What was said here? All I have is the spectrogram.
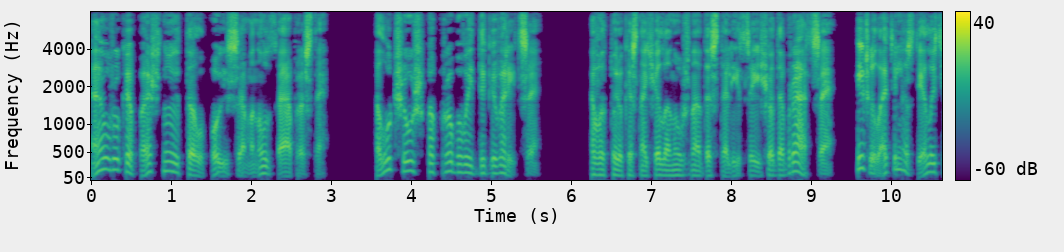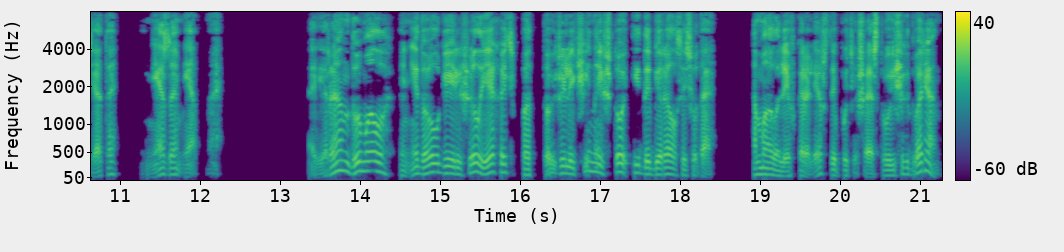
а в рукопашную толпой сомнут запросто. Лучше уж попробовать договориться. Вот только сначала нужно до столицы еще добраться, и желательно сделать это незаметно. Иран думал недолго и решил ехать под той же личиной, что и добирался сюда. Мало ли в королевстве путешествующих дворян.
